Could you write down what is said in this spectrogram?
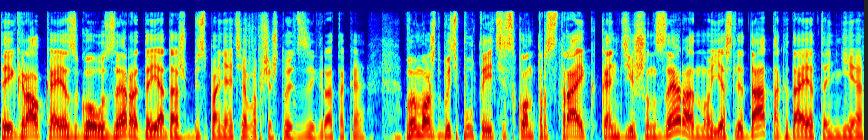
Ты играл CSGO Zero? Да я даже без понятия вообще, что это за игра такая. Вы, может быть, путаете с Counter-Strike Condition Zero, но если да, тогда это не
